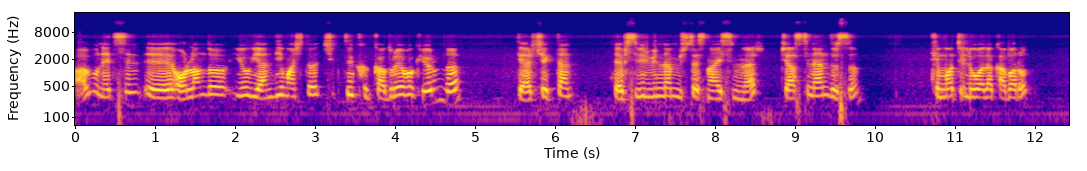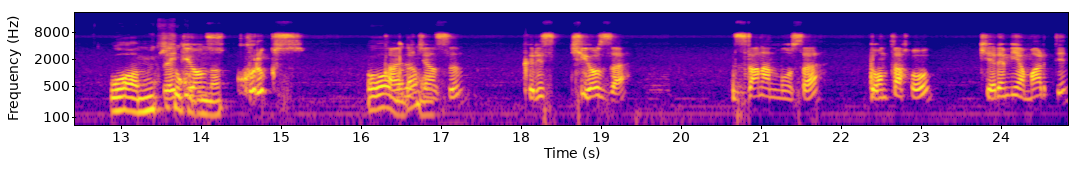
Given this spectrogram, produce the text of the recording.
Abi bu Nets'in e, Orlando'yu yendiği maçta çıktığı kadroya bakıyorum da gerçekten hepsi birbirinden müstesna isimler. Justin Anderson, Timothy Luala-Cabarrot, Oha müthiş okudun Redion lan. Crooks, O olmadı Tyler ama. Johnson, Chris Chiozza, Zanan Musa, Donta Hall, Jeremiah Martin,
